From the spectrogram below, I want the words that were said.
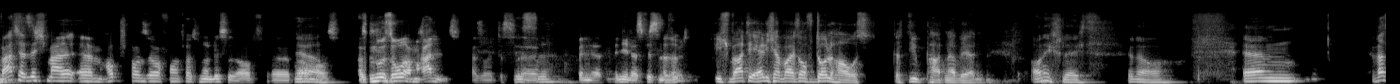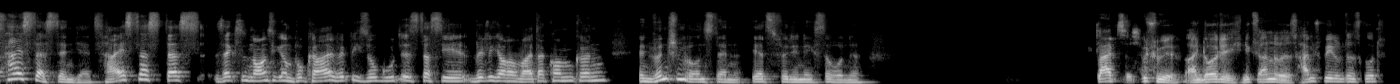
war tatsächlich mal ähm, Hauptsponsor von Fortuna Düsseldorf, äh, Bauhaus. Ja. Also nur so am Rand. Also das, äh, wenn, ihr, wenn ihr das wissen also wollt. Ich warte ehrlicherweise auf Dollhaus, dass die Partner werden. Auch nicht schlecht, genau. Ähm, was heißt das denn jetzt? Heißt das, dass 96 im Pokal wirklich so gut ist, dass sie wirklich auch noch weiterkommen können? Wen wünschen wir uns denn jetzt für die nächste Runde? Leipzig. Heimspiel, eindeutig, nichts anderes. Heimspiel und das ist gut.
